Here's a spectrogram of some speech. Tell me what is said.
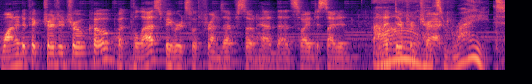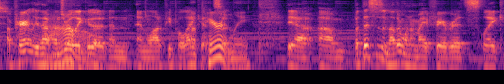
wanted to pick Treasure Trove Cove, but the last Favorites with Friends episode had that, so I decided on a different Oh, track. That's right. Apparently, that one's really Wow. good, and, and a lot of people like Apparently. it. so- yeah, um, but this is another one of my favorites. Like,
